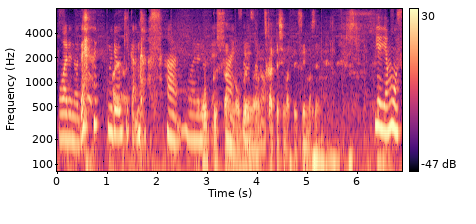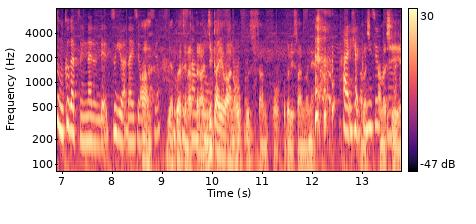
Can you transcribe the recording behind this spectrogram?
終わるので、無料期間が、はい、終わるので。オックスさんの分。を使ってしまってすいませんね。いやいや、もうすぐ9月になるんで、次は大丈夫あですよ。じゃあ9月になったら、次回はあのオックスさんと小鳥さんのね、はい、楽し120分楽しい、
